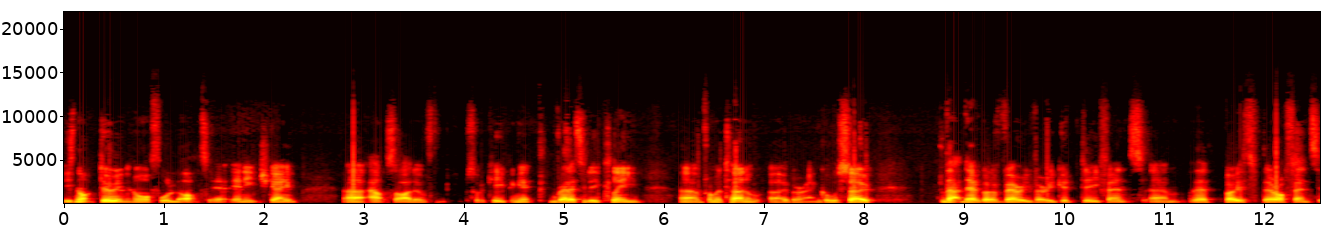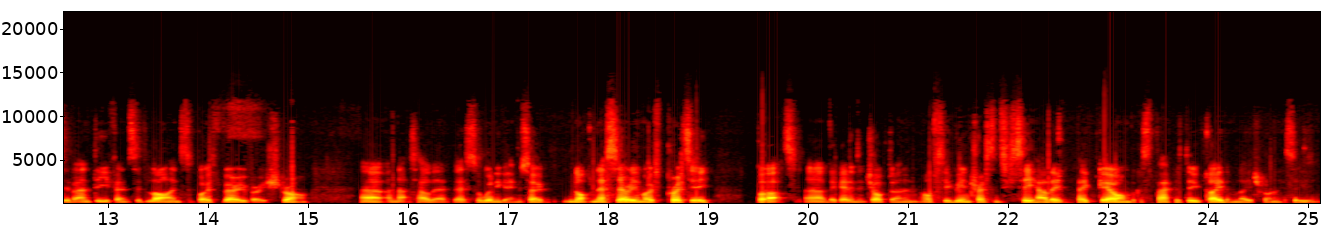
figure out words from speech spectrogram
he's not doing an awful lot in each game, uh, outside of sort of keeping it relatively clean uh, from a turnover angle. So that they've got a very very good defense. Um, they're both their offensive and defensive lines are both very very strong, uh, and that's how they're they're to win a game. So not necessarily the most pretty but uh, they're getting the job done, and obviously it'll be interesting to see how they, they go on because the Packers do play them later on in the season.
